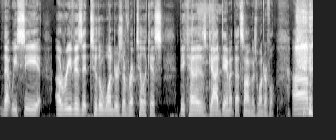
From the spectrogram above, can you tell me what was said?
that we see a revisit to the wonders of Reptilicus because, god damn it, that song was wonderful. Um,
